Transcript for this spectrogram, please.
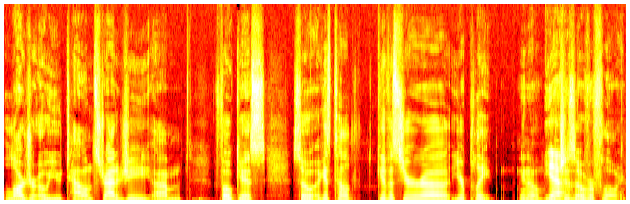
larger OU talent strategy um, focus. So I guess tell give us your uh, your plate, you know, Yeah. which is overflowing.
